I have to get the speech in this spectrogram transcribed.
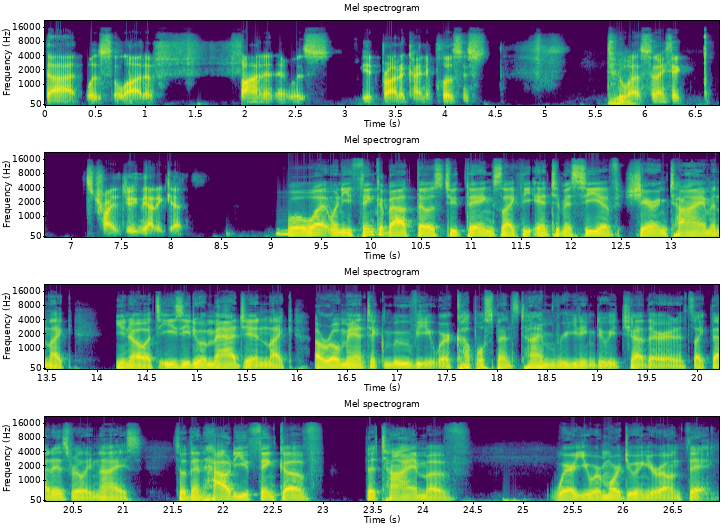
that was a lot of fun and it was it brought a kind of closeness to Mhm. us and i think let's try doing that again Well, what when you think about those two things, like the intimacy of sharing time and like, you know, it's easy to imagine like a romantic movie where a couple spends time reading to each other and it's like that is really nice. So then how do you think of the time of where you were more doing your own thing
